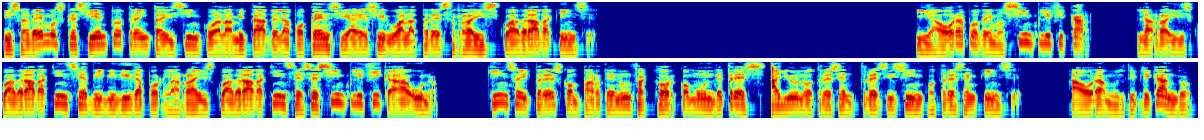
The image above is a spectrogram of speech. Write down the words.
Y sabemos que 135 a la mitad de la potencia es igual a 3 raíz cuadrada 15. Y ahora podemos simplificar. La raíz cuadrada 15 dividida por la raíz cuadrada 15 se simplifica a 1. 15 y 3 comparten un factor común de 3. Hay 1 3 en 3 y 5 3 en 15. Ahora multiplicando,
